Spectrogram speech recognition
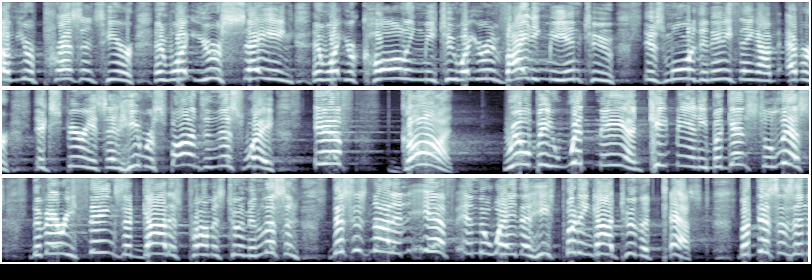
of your presence here and what you're saying and what you're calling me to, what you're inviting me into, is more than anything I've ever experienced. And he responds in this way If God will be with me and keep me. And he begins to list the very things that God has promised to him. And listen, this is not an if in the way that he's putting God to the test, but this is an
